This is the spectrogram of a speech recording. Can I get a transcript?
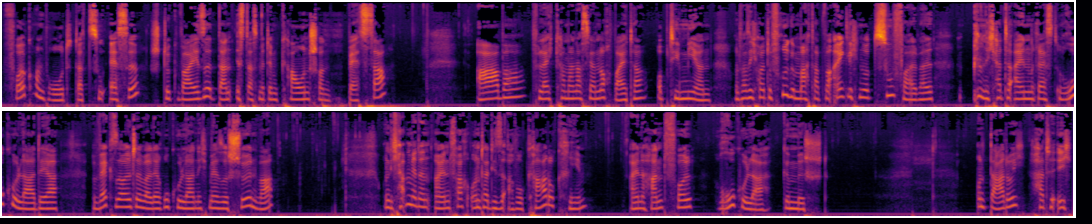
Vollkornbrot dazu esse, stückweise, dann ist das mit dem Kauen schon besser aber vielleicht kann man das ja noch weiter optimieren. Und was ich heute früh gemacht habe, war eigentlich nur Zufall, weil ich hatte einen Rest Rucola, der weg sollte, weil der Rucola nicht mehr so schön war. Und ich habe mir dann einfach unter diese Avocado-Creme eine Handvoll Rucola gemischt. Und dadurch hatte ich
